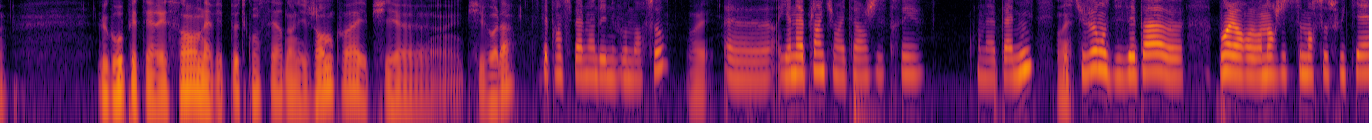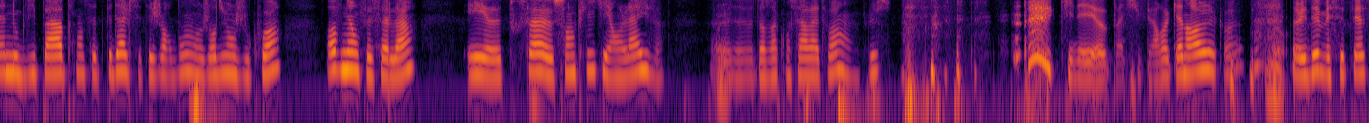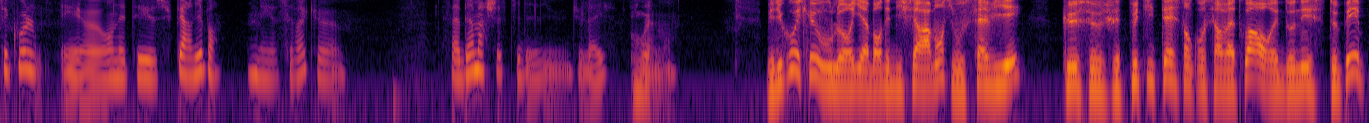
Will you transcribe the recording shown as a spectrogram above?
le groupe était récent, on avait peu de concerts dans les jambes, quoi. Et puis, euh, et puis voilà. C'était principalement des nouveaux morceaux. Ouais. Euh, Il y en a plein qui ont été enregistrés qu'on n'a pas mis. Mais Ouais. si tu veux, on se disait pas, euh, bon alors on enregistre ce morceau ce week-end, n'oublie pas, prends cette pédale. C'était genre, bon, aujourd'hui on joue quoi? Oh, venez, on fait celle-là. Et euh, tout ça euh, sans clic et en live, euh, dans un conservatoire en plus. qui n'est euh, pas super rock'n'roll, quoi, Non. dans l'idée, mais c'était assez cool. Et euh, on était super libre. Mais c'est vrai que ça a bien marché cette idée du, du live, Ouais. finalement. Mais du coup, est-ce que vous l'auriez abordé différemment si vous saviez que ce, petit test en conservatoire aurait donné cette EP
